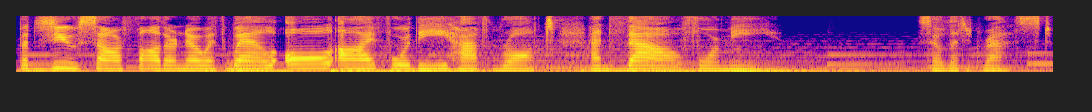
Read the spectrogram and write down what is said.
but Zeus our Father knoweth well All I for thee have wrought, and thou for me. So let it rest.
